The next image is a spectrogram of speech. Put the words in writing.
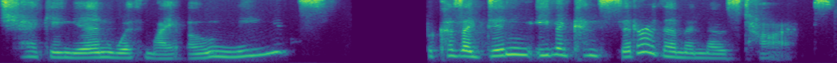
checking in with my own needs because I didn't even consider them in those times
